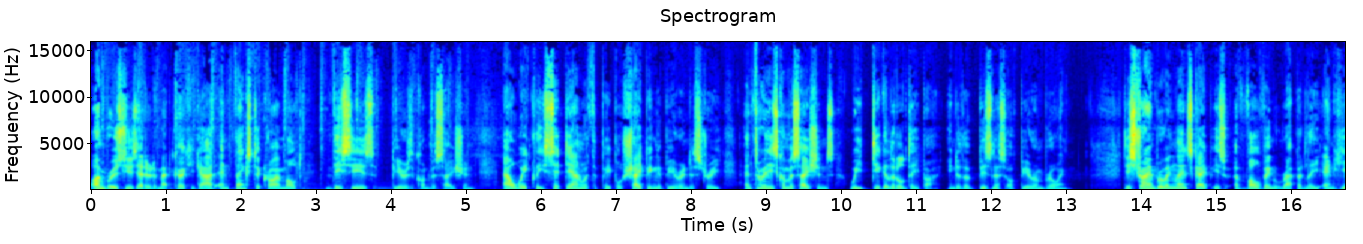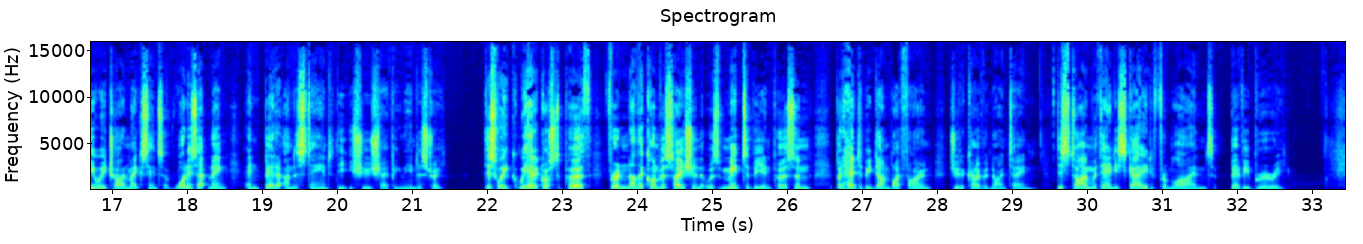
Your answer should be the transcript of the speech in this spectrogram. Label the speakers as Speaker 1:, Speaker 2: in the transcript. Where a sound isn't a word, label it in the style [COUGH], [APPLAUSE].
Speaker 1: I'm Brews News editor Matt Kirkegaard, and thanks to Cryer Malt, this is Beer as a Conversation, our weekly sit down with the people shaping the beer industry, and through these conversations, we dig a little deeper into the business of beer and brewing. The Australian brewing landscape is evolving rapidly, and here we try and make sense of what is happening and better understand the issues shaping the industry. This week, we head across to Perth for another conversation that was meant to be in person but had to be done by phone due to COVID 19. This time with Andy Skade from Lyons Bevy Brewery.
